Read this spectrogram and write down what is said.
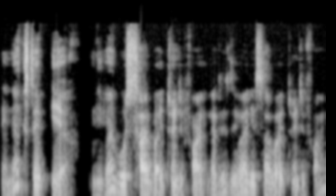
The next step here, we divide both side by 25. That is, divide this side by 25.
